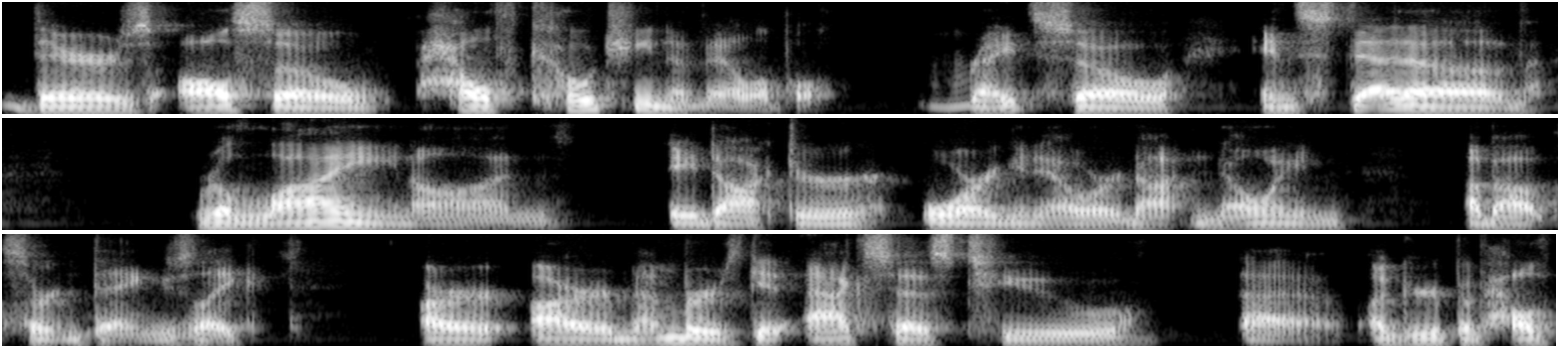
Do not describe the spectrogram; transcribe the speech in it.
there's also health coaching available, mm-hmm. right? So instead of relying on a doctor or you know or not knowing about certain things like our our members get access to uh, a group of health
